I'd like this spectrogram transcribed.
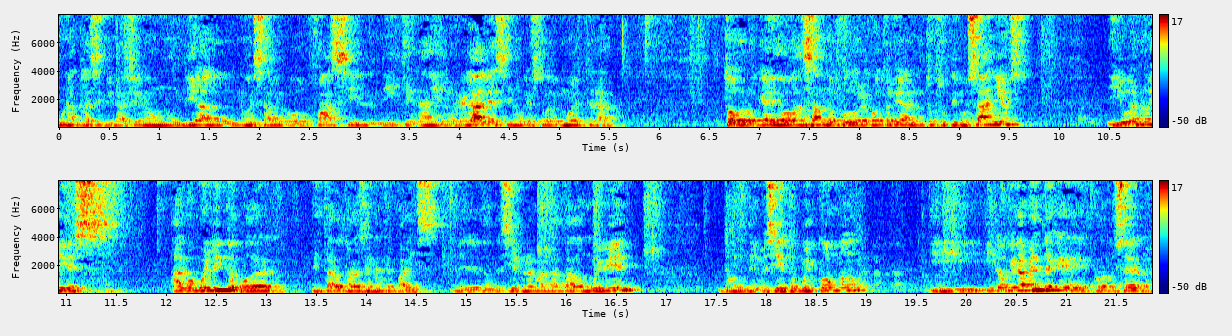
una clasificación a un mundial no es algo fácil ni que nadie lo regale, sino que eso demuestra todo lo que ha ido avanzando el fútbol ecuatoriano en estos últimos años. Y bueno, y es algo muy lindo poder estar otra vez en este país, eh, donde siempre me han tratado muy bien, donde me siento muy cómodo y, y lógicamente que conocer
